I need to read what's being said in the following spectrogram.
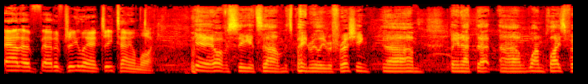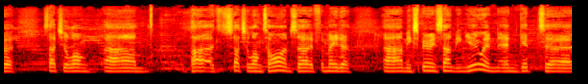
out, of out of G-land, G-town like? yeah, obviously it's um, it's been really refreshing. Um, been at that um, one place for such a long um, part, such a long time. So for me to um, experience something new and, and get uh,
